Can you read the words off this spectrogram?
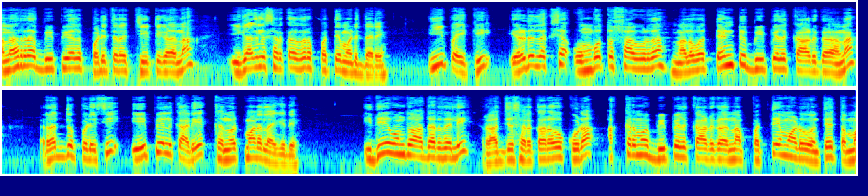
ಅನರ್ಹ ಬಿಪಿಎಲ್ ಪಡಿತರ ಚೀಟಿಗಳನ್ನ ಈಗಾಗಲೇ ಸರ್ಕಾರದವರು ಪತ್ತೆ ಮಾಡಿದ್ದಾರೆ. ಈ ಪೈಕಿ ಎರಡು ಲಕ್ಷ ಒಂಬತ್ತು ಸಾವಿರದ ನಲವತ್ತೆಂಟು ಬಿಪಿಎಲ್ ಕಾರ್ಡ್ಗಳನ್ನು ರದ್ದುಪಡಿಸಿ ಎಪಿಎಲ್ ಕಾರ್ಡ್ಗೆ ಕನ್ವರ್ಟ್ ಮಾಡಲಾಗಿದೆ. ಇದೇ ಒಂದು ಆಧಾರದಲ್ಲಿ ರಾಜ್ಯ ಸರ್ಕಾರವು ಕೂಡ ಅಕ್ರಮ ಬಿಪಿಎಲ್ ಕಾರ್ಡ್ಗಳನ್ನು ಪತ್ತೆ ಮಾಡುವಂತೆ ತಮ್ಮ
